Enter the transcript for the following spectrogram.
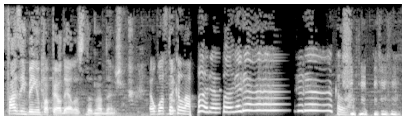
fazem bem o papel delas na dungeon. Eu gosto daquela lá. Para, Aquela lá.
